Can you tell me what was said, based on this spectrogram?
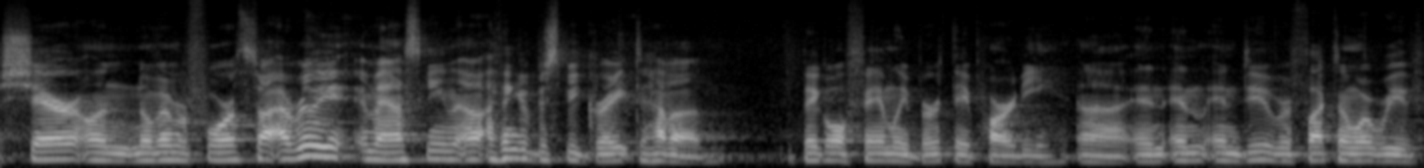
share on November 4th. So I really am asking, uh, I think it would just be great to have a big old family birthday party uh, and, and, and do reflect on where we've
